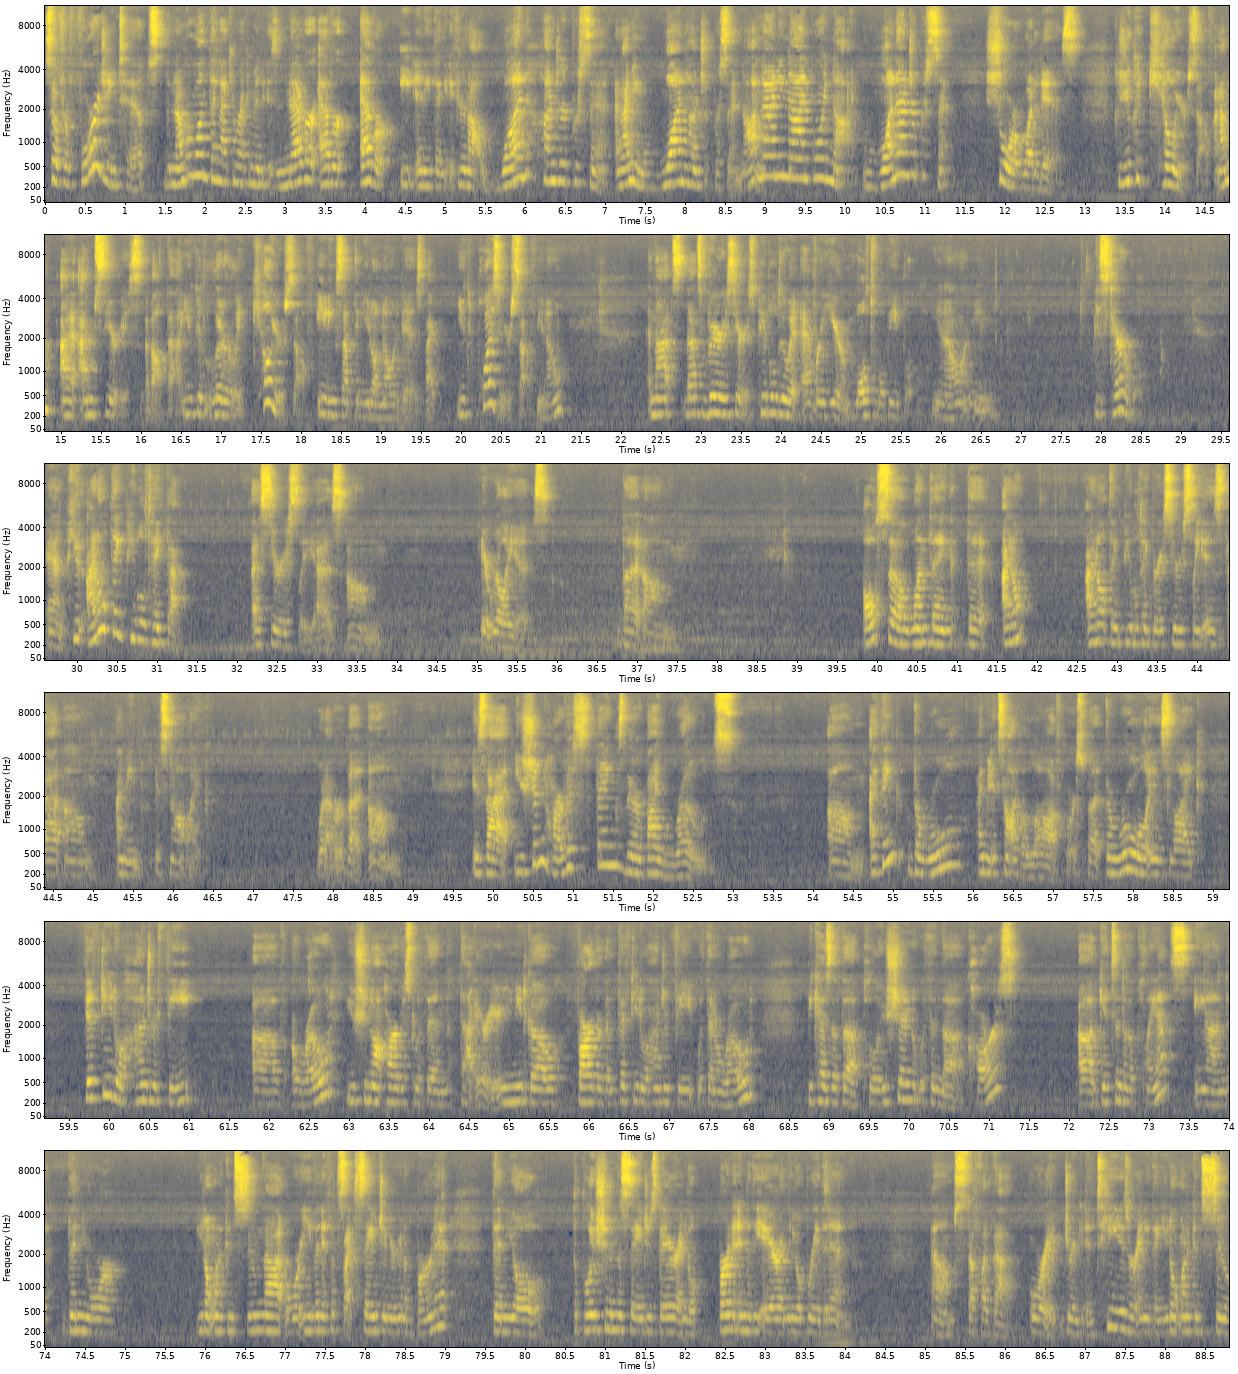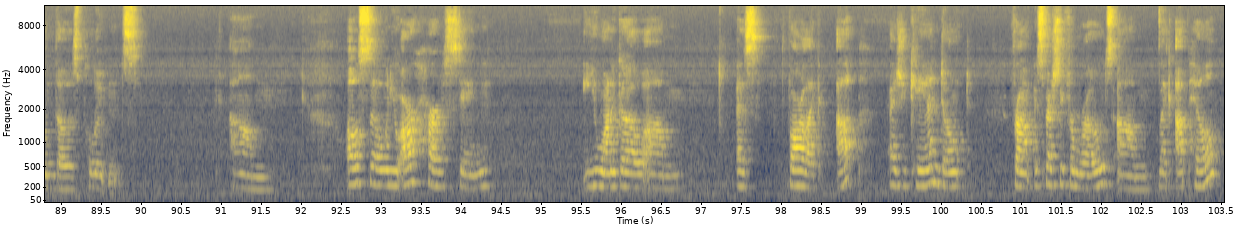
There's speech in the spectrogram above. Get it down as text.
So for foraging tips, the number one thing I can recommend is never, ever, ever eat anything if you're not 100%, and I mean 100%, not 99.9, 100% sure what it is. Because you could kill yourself, and I'm, I, am i am serious about that. You could literally kill yourself eating something you don't know what it is. By, you could poison yourself, you know? And that's, that's very serious. People do it every year, multiple people, you know? I mean, it's terrible. And I don't think people take that as seriously as um, it really is. But um, also, one thing that I don't, I don't think people take very seriously is that, um, I mean, it's not like whatever, but um, is that you shouldn't harvest things that are by roads. Um, I think the rule, I mean, it's not like a law, of course, but the rule is like 50 to 100 feet of a road, you should not harvest within that area. You need to go farther than 50 to 100 feet within a road because of the pollution within the cars uh, gets into the plants and then you're you don't want to consume that or even if it's like sage and you're going to burn it then you'll the pollution in the sage is there and you'll burn it into the air and then you'll breathe it in um, stuff like that or drink it in teas or anything. You don't want to consume those pollutants. Um, also, when you are harvesting, you want to go um, as far like up as you can. Don't from especially from roads um, like uphill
